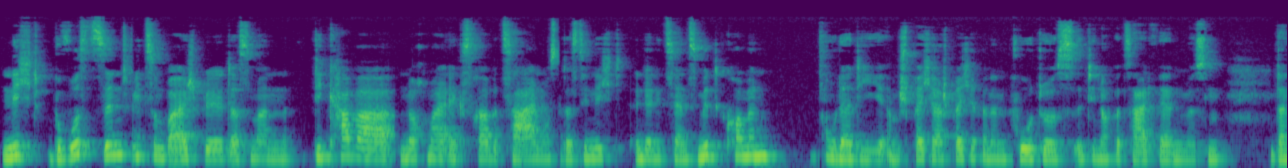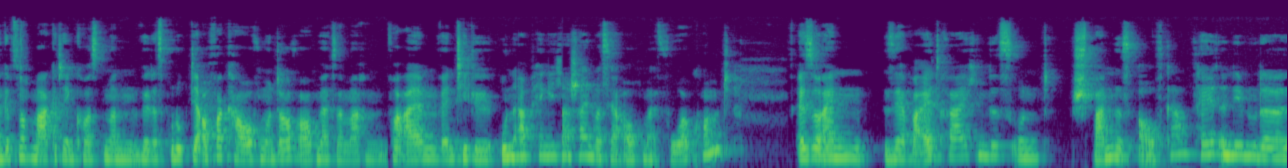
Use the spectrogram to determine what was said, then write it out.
nicht bewusst sind, wie zum Beispiel, dass man die Cover nochmal extra bezahlen muss, dass die nicht in der Lizenz mitkommen oder die ähm, Sprecher, Sprecherinnen, Fotos, die noch bezahlt werden müssen. Dann gibt's noch Marketingkosten. Man will das Produkt ja auch verkaufen und darauf aufmerksam machen. Vor allem, wenn Titel unabhängig erscheinen, was ja auch mal vorkommt. Also ein sehr weitreichendes und spannendes Aufgabenfeld, in dem du da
